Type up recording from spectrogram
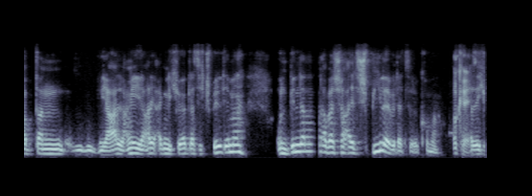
habe dann ja lange Jahre eigentlich höherklassig gespielt immer und bin dann aber schon als Spieler wieder zurückgekommen. Okay. Also ich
